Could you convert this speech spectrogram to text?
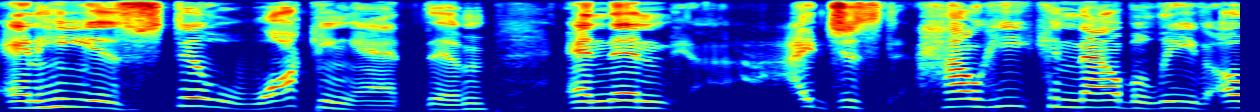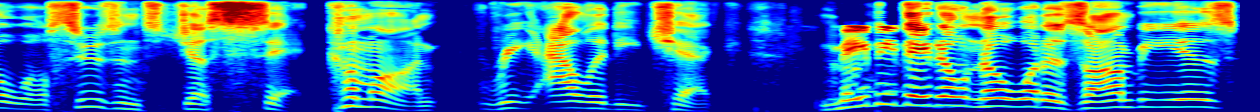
and he is still walking at them and then I just how he can now believe, oh well, Susan's just sick. Come on, reality check. Maybe they don't know what a zombie is,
